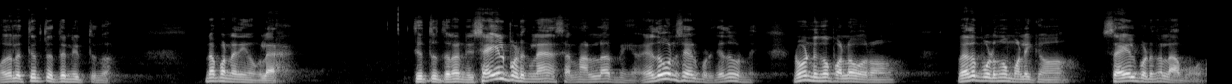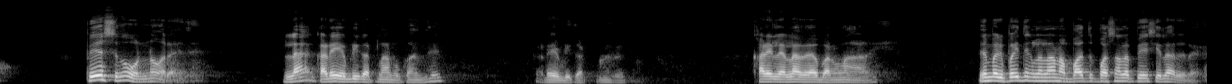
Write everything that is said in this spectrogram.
முதல்ல திருத்தத்தை நிறுத்துங்க. என்ன பண்ணாதீங்க உங்களை? திருத்தத்தெல்லாம் நீ செயல்படுங்களேன் சார். நல்லா இருப்பீங்க. ஏதோ ஒன்று செயல்படுங்க ஏதோ ஒன்று நோண்டுங்க பள்ளம் வரும். விதை போடுங்க முளைக்கும். செயல்படுங்க லாபம் வரும். பேசுங்க ஒன்றும் வராது. இல்லை கடையை எப்படி கட்டலான்னு உட்காந்து? கடையை எப்படி கட்டணும்? கடையில் எல்லாம் வியாபாரம்லாம் இதே மாதிரி பைத்தியங்களெல்லாம் நான் பார்த்து பர்சனலாக பேசியெல்லாம் இருக்கிறேன்.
